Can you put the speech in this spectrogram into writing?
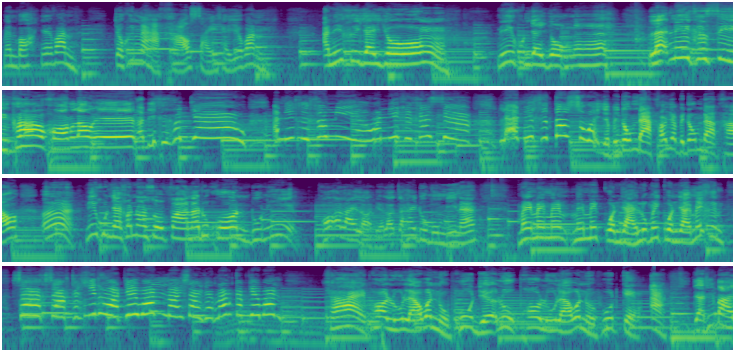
แม่นบอยายวันเจ้าขึ้นหน้าขาวใสไทยายวัน อันนี้คือยายยง นี่คุณยายยงนะฮะและนี่คือสี่ข้าวของเราเอง อันนี้คือข้าวเจ้า อันนี้คือข้าวเหนียว อันนี้คือข้าวสาและอันนี้คือ สวยอย่าไปดมดักเขาอย่าไปดมดักเขาเออนี่คุณยายเขานอนโซฟานะทุกคนดูนี่ เพราะอะไรเหรอเดี๋ยวเราจะให้ดูมุมนี้นะ ไม่ไม่ไม่ไม่ไม่กวนยายลูกไม่กวนยายไม่ขึ้นสากสากจะคิดหอดยายวันหน่อยสากอย่างนั้นกับยายวันใช่ พ่อรู้แล้วว่าหนูพูดเยอะลูก พ่อรู้แล้วว่าหนูพูดเก่งอะเดี๋ยวอธิบาย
